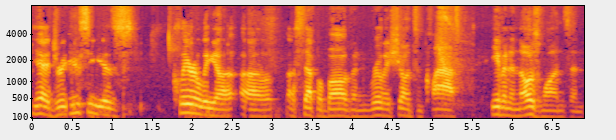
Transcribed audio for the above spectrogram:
yeah, Driussi is clearly a, a, a, step above and really showed some class even in those ones. And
